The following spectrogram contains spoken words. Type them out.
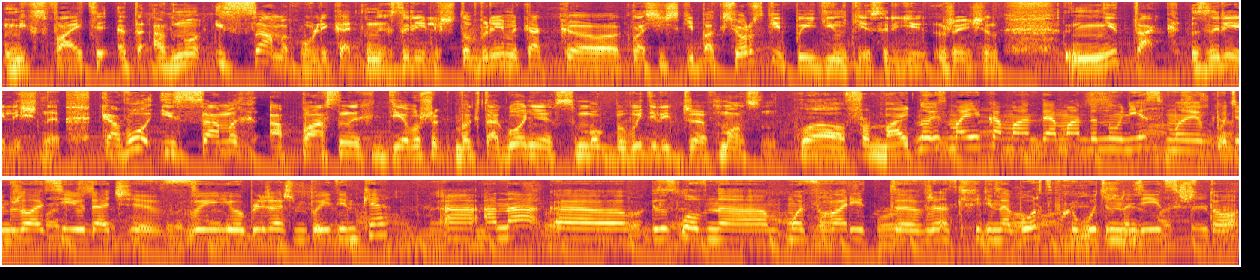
миксфайте – это одно из самых увлекательных зрелищ, в то время как э, классические боксерские поединки среди женщин не так зрелищны. Кого из самых опасных девушек в октагоне смог бы выделить Джефф Монсон? Но из моей команды Аманда Нунис мы будем желать ей удачи в ее ближайшем поединке. А, Она, э, безусловно, мой фаворит э, в женских единоборствах, и будем надеяться, что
